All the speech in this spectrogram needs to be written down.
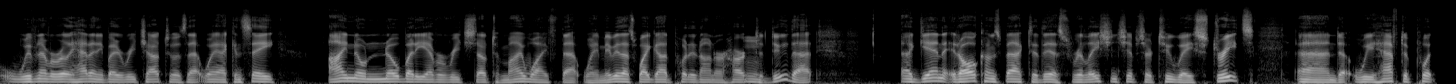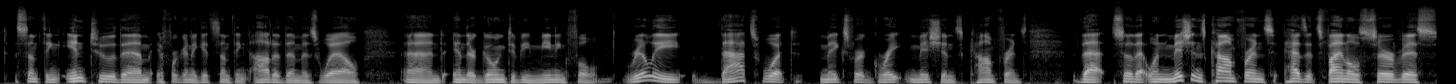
we've never really had anybody reach out to us that way. I can say I know nobody ever reached out to my wife that way. Maybe that's why God put it on her heart mm. to do that. Again, it all comes back to this relationships are two way streets, and we have to put something into them if we're going to get something out of them as well. And, and they're going to be meaningful. Really, that's what makes for a great missions conference. That so that when missions conference has its final service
